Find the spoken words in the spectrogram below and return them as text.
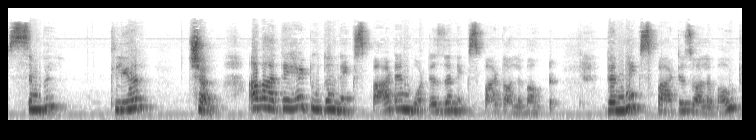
simple clear चलो अब आते हैं to the next part and what is the next part all about the next part is all about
